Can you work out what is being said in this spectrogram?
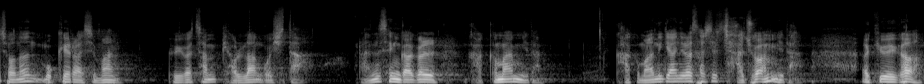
저는 목회를 하지만 교회가 참 별난 곳이다. 라는 생각을 가끔 합니다. 가끔 하는 게 아니라 사실 자주 합니다. 교회가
